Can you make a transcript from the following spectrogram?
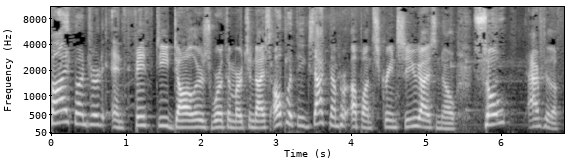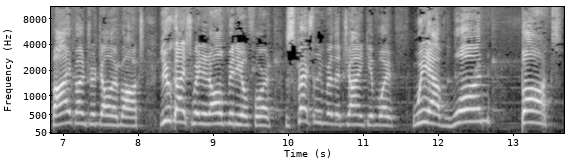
$550 worth of merchandise. I'll put the exact number up on screen so you guys know. So, after the $500 box, you guys waited all video for it, especially for the giant giveaway. We have one box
